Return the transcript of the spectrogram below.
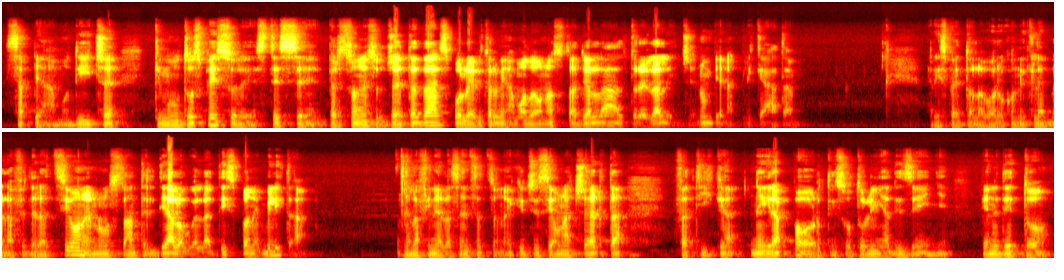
Sappiamo, dice, che molto spesso le stesse persone soggette ad ASPO le ritroviamo da uno stadio all'altro e la legge non viene applicata. Rispetto al lavoro con il club e la federazione, nonostante il dialogo e la disponibilità, alla fine la sensazione è che ci sia una certa fatica nei rapporti, sottolinea disegni. Viene detto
